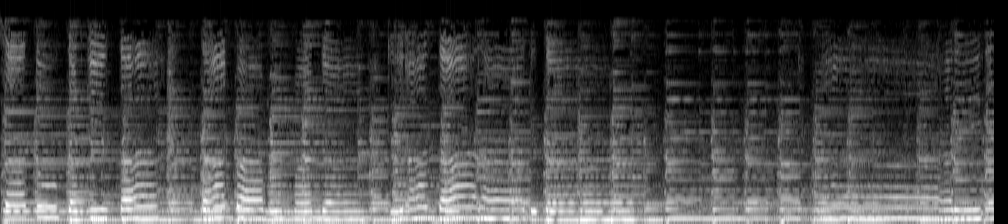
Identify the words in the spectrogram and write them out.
satukan kita tanpa memandang di antara kita. Hari ini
